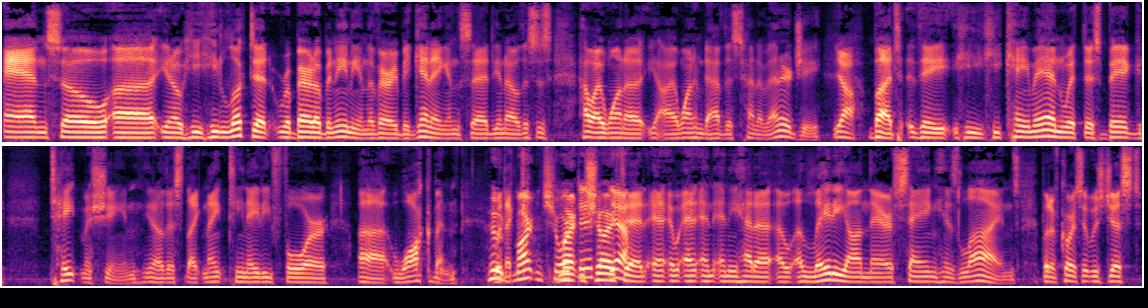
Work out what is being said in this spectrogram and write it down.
and so uh, you know he he looked at Roberto Benigni in the very beginning and said you know this is how i want to you know, i want him to have this kind of energy Yeah. but they he he came in with this big tape machine, you know, this like 1984 uh, Walkman. Who, a- Martin Short Martin did? Short Yeah. did, and, and, and, and he had a, a, a lady on there saying his lines, but of course it was just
